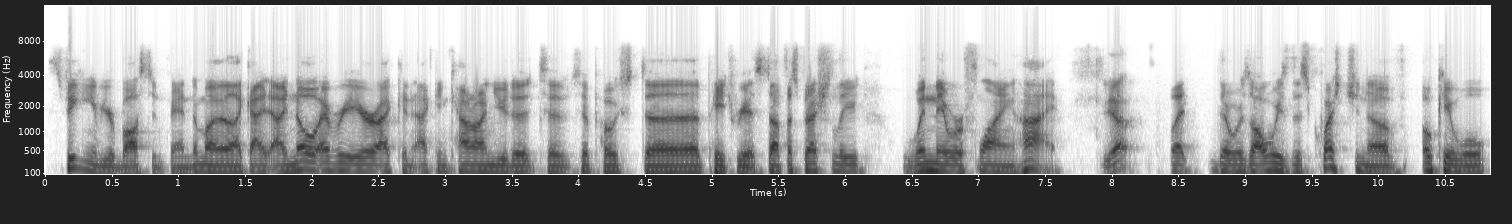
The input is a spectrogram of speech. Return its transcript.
speaking of your Boston fandom, I, like I, I know every year I can I can count on you to to, to post uh, Patriot stuff, especially when they were flying high. Yep. But there was always this question of, okay, well,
